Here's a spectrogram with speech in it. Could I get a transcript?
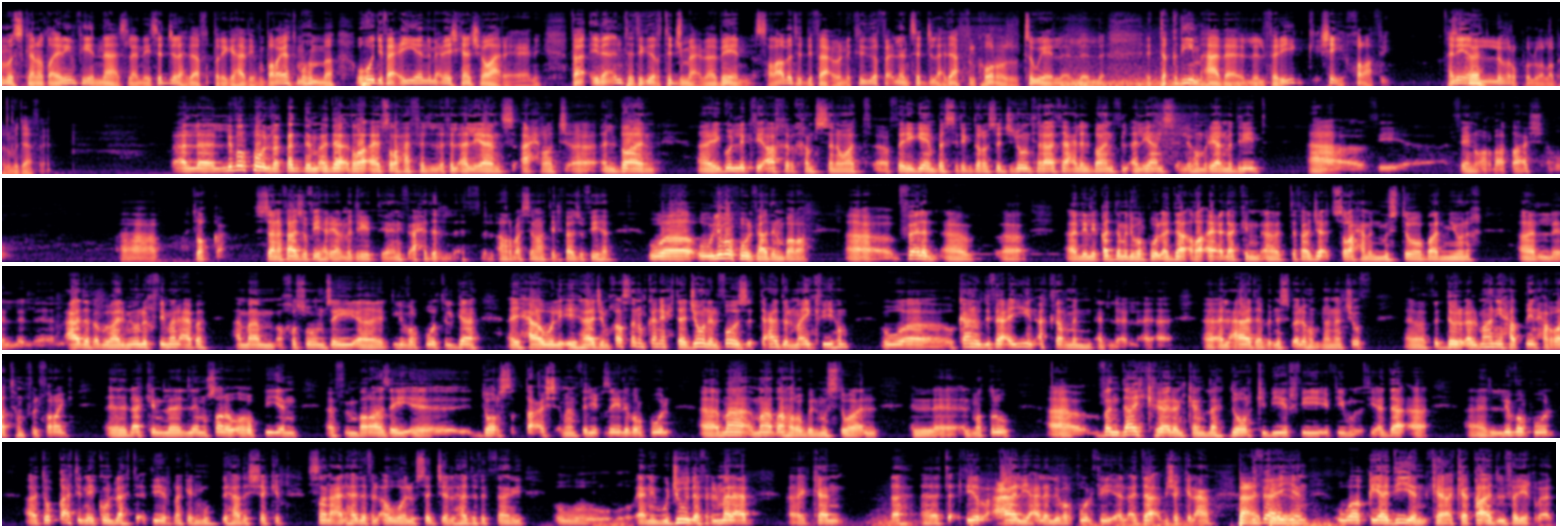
راموس كانوا طايرين فيه الناس لأنه يسجل أهداف بالطريقة هذه في مباريات مهمة وهو دفاعيا معليش كان شوارع يعني. فإذا أنت تقدر تجمع ما بين صلابة الدفاع وإنك تقدر فعلا تسجل أهداف في ال corners وتسوي ال- ال- ال- التقديم هذا للفريق شيء خرافي. هنيئا. ليفربول والله بالمدافع. ال- ليفربول قدم أداء رائع صراحة في ال- في الأليانس أحرج آه، البايرن آه، يقول لك في آخر خمس سنوات آه، فريقين بس اللي قدروا يسجلون ثلاثة على البايرن في الأليانس اللي هم ريال مدريد في 2014 أو آه، أتوقع. السنة فازوا فيها ريال مدريد يعني في أحد ال- الأربع سنوات اللي فازوا فيها. وليفربول في هذه المباراة. آه، فعلا آه، اللي قدم ليفربول أداء رائع لكن تفاجأت صراحة من مستوى بايرن ميونخ. ال- ال- العادة بايرن ميونخ في ملعبه أمام خصوم زي ليفربول تلقاه يحاول يهاجم خاصة إنهم كانوا يحتاجون الفوز التعادل ما يكفيهم. وكانوا دفاعيين أكثر من ال- ال- العادة بالنسبة لهم لأن نشوف آه، في الدوري الألماني حاطين حرتهم في الفرق آه، لكن لين وصلوا اوروبيا آه، في مباراة زي دور 16 امام فريق زي ليفربول ما ما ظهروا بالمستوى ال- ال- المطلوب. فان دايك فعلا كان له دور كبير في في في أداء ليفربول. توقعت إنه يكون له تأثير لكن مو بهذا الشكل. صنع الهدف الأول وسجل الهدف الثاني. ويعني وجوده في الملعب آه، كان له آه، تأثير عالي على ليفربول في الأداء بشكل عام دفاعيا وقياديا كقائد للفريق بعد.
